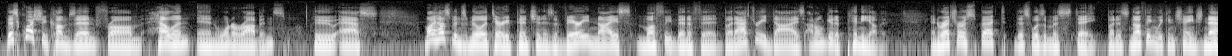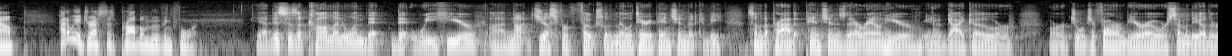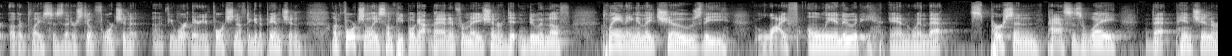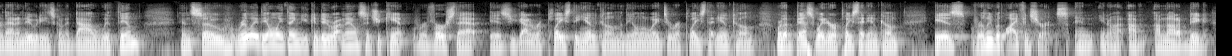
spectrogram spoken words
this question comes in from Helen in Warner Robins, who asks, my husband's military pension is a very nice monthly benefit, but after he dies, I don't get a penny of it. In retrospect, this was a mistake, but it's nothing we can change now. How do we address this problem moving forward? Yeah, this is a common one that that we hear, uh, not just for folks with a military pension, but it could be some of the private pensions that are around here. You know, Geico or or Georgia Farm Bureau or some of the other other places that are still fortunate. Uh, if you work there, you're fortunate enough to get a pension. Unfortunately, some people got bad information or didn't do enough planning, and they chose the life only annuity. And when that person passes away, that pension or that annuity is going to die with them. And so, really, the only thing you can do right now, since you can't reverse that, is you got to replace the income. And the only way to replace that income, or the best way to replace that income, is really with life insurance. And, you know, I, I'm not a big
